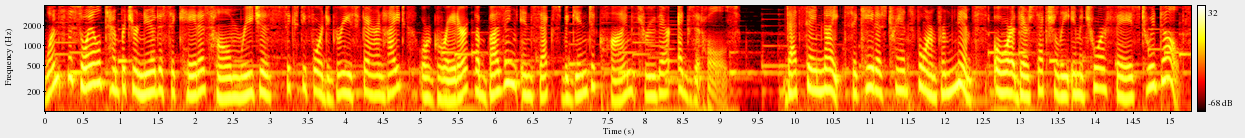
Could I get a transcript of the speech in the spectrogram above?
Once the soil temperature near the cicada's home reaches 64 degrees Fahrenheit or greater, the buzzing insects begin to climb through their exit holes. That same night, cicadas transform from nymphs or their sexually immature phase to adults.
